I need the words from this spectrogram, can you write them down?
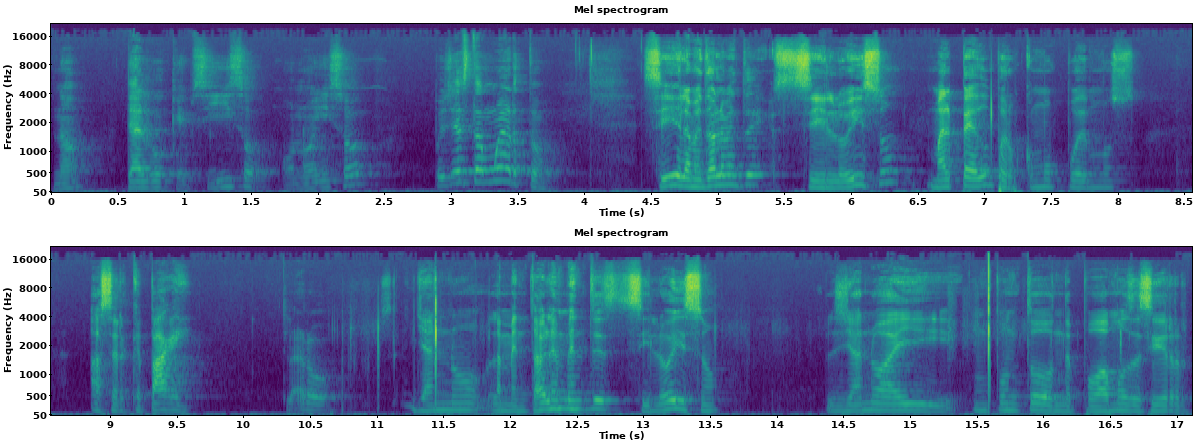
¿no? De algo que si hizo o no hizo, pues ya está muerto. Sí, lamentablemente, sí lo hizo, mal pedo, pero ¿cómo podemos hacer que pague? Claro. Ya no, lamentablemente, si lo hizo, pues ya no hay un punto donde podamos decir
